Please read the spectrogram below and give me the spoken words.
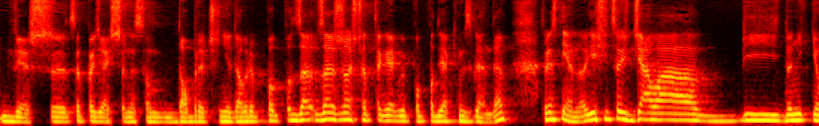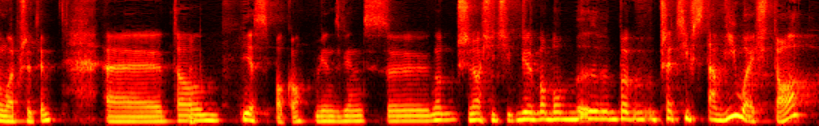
wiesz, co powiedziałeś, czy one są dobre czy niedobre, po, po, w zależności od tego jakby po, pod jakim względem. Natomiast nie, no jeśli coś działa i do nikt nie umarł przy tym, e, to jest spoko, więc, więc e, no, przynosi ci, wiesz, bo, bo, bo przeciwstawiłeś to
